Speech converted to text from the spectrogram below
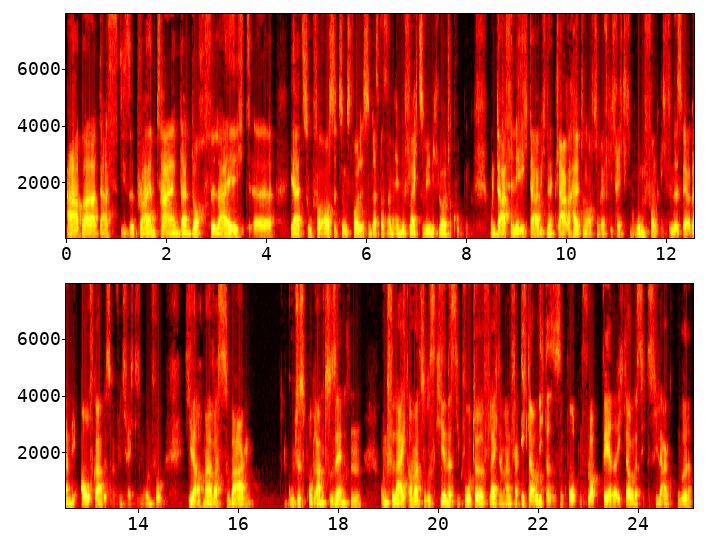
Aber dass diese Primetime dann doch vielleicht äh, ja zu voraussetzungsvoll ist und dass das am Ende vielleicht zu wenig Leute gucken. Und da finde ich, da habe ich eine klare Haltung auch zum öffentlich-rechtlichen Rundfunk. Ich finde, es wäre dann die Aufgabe des öffentlich-rechtlichen Rundfunks, hier auch mal was zu wagen, gutes Programm zu senden und vielleicht auch mal zu riskieren, dass die Quote vielleicht am Anfang, ich glaube nicht, dass es ein Quotenflop wäre, ich glaube, dass sich das viele angucken würde,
